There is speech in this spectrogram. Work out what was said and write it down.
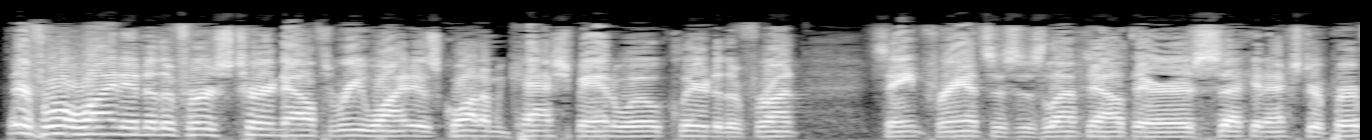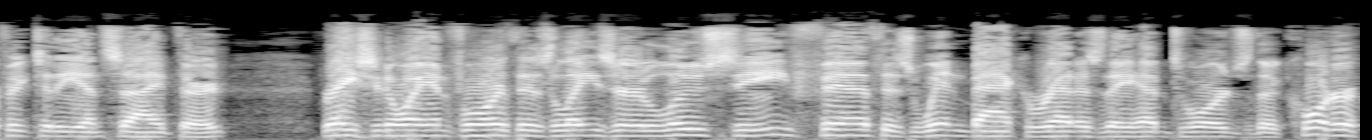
They're four wide into the first turn, now three wide as Quantum Cashman will clear to the front. St. Francis is left out there, second extra perfect to the inside third. Racing away in fourth is Laser Lucy. Fifth is Winbak Red as they head towards the quarter.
